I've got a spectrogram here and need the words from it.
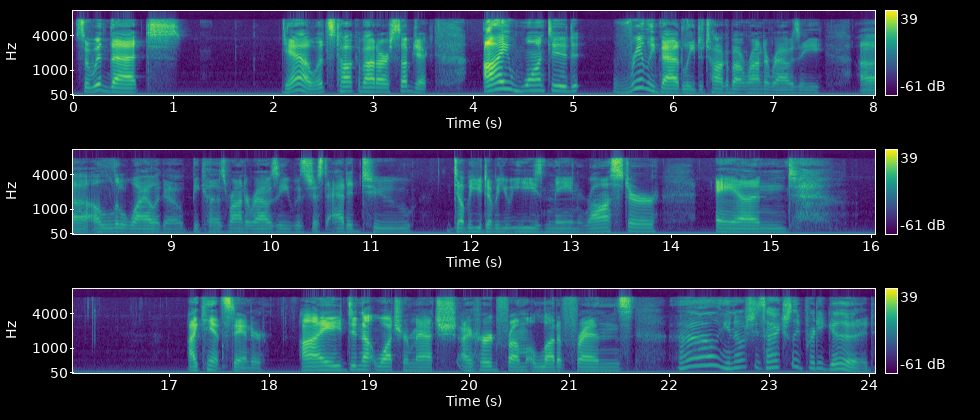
so, with that, yeah, let's talk about our subject. I wanted really badly to talk about Ronda Rousey uh, a little while ago because Ronda Rousey was just added to WWE's main roster, and I can't stand her. I did not watch her match. I heard from a lot of friends, well, you know, she's actually pretty good.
